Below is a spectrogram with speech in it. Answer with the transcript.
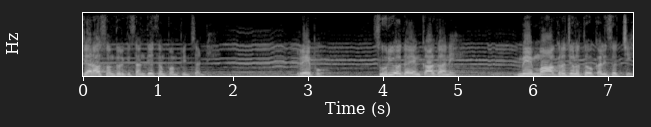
జరాసంధుడికి సందేశం పంపించండి. రేపు సూర్యోదయం కాగానే మేం మా అగ్రజులతో కలిసొచ్చి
